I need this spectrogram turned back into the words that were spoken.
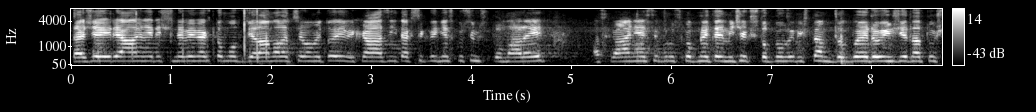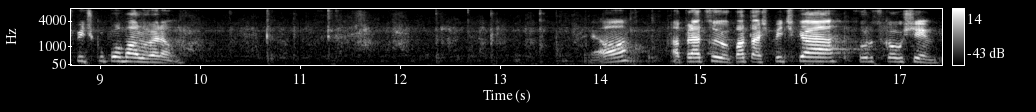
Takže ideálně, když nevím, jak to moc dělám, ale třeba mi to i vychází, tak si klidně zkusím zpomalit a schválně, jestli budu schopný ten míček stopnout, když tam bude dojíždět na tu špičku pomalu jenom. Jo? A pracuju pata špička, furt zkouším.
